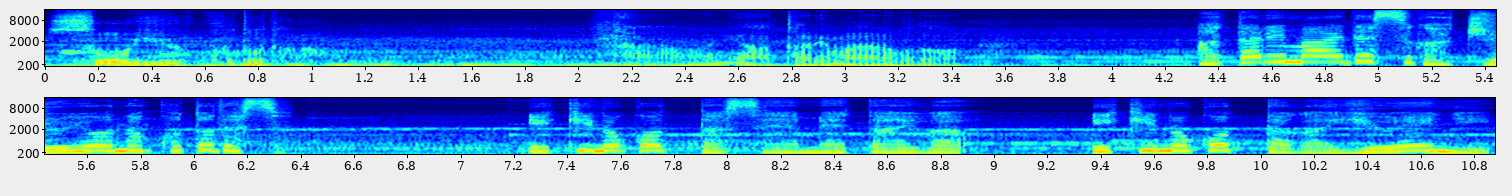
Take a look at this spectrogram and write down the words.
そういうことだな。何当たり前のこと。当たり前ですが重要なことです。生き残った生命体は生き残ったがゆえに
